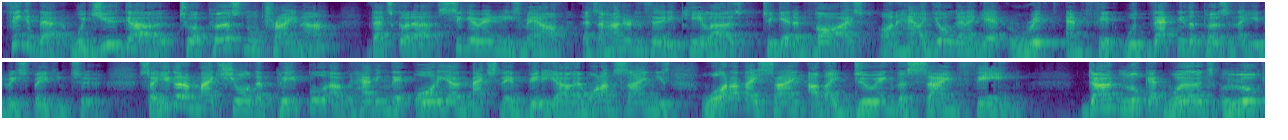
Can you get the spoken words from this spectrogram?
think about it. Would you go to a personal trainer that's got a cigarette in his mouth that's 130 kilos to get advice on how you're going to get ripped and fit? Would that be the person that you'd be speaking to? So you got to make sure that people are having their audio match their video. And what I'm saying is, what are they saying? Are they doing the same thing? Don't look at words, look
